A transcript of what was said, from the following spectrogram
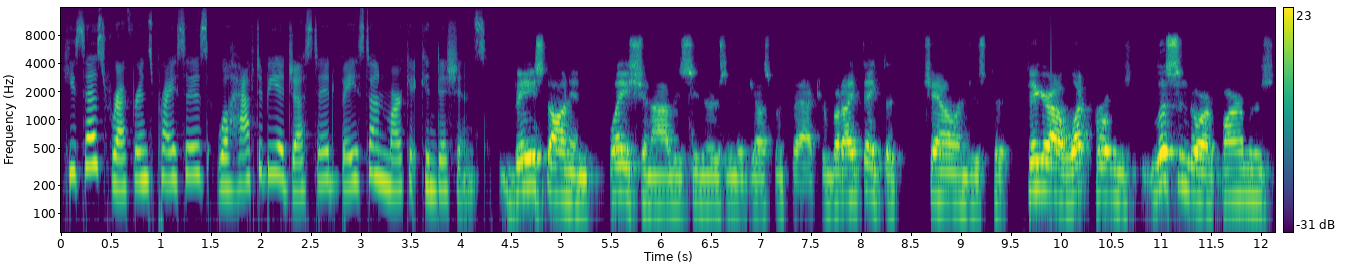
He says reference prices will have to be adjusted based on market conditions. Based on inflation, obviously there's an adjustment factor, but I think the challenge is to figure out what programs, listen to our farmers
